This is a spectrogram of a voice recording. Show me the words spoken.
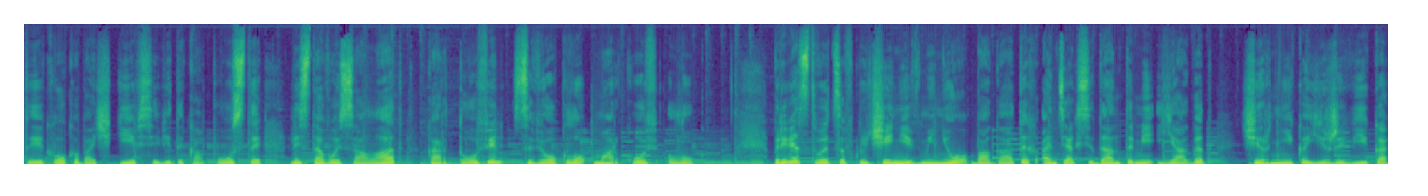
тыкву, кабачки, все виды капусты, листовой салат, картофель, свеклу, морковь, лук. Приветствуется включение в меню богатых антиоксидантами ягод, черника, ежевика,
